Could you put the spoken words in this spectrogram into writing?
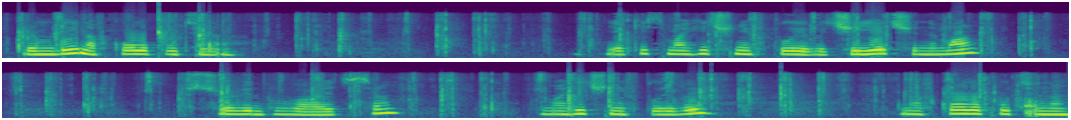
В Кремлі навколо Путіна. Якісь магічні впливи. Чи є, чи нема. Що відбувається? Магічні впливи навколо Путіна.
